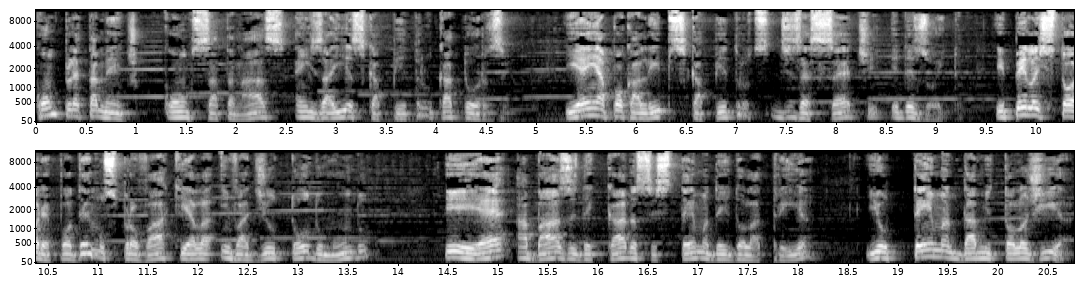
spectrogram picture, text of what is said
completamente com Satanás em Isaías capítulo 14 e em Apocalipse capítulos 17 e 18. E pela história podemos provar que ela invadiu todo o mundo e é a base de cada sistema de idolatria e o tema da mitologia,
